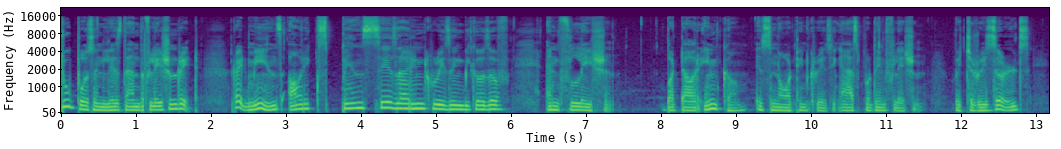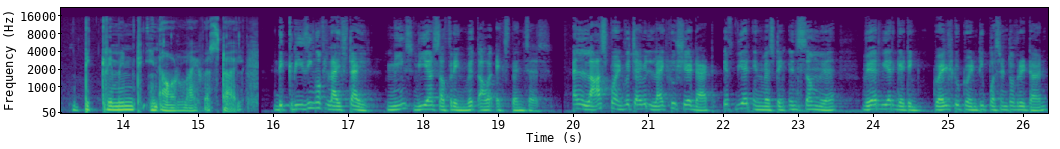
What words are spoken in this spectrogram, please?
2% less than the inflation rate right means our expenses are increasing because of inflation. But our income is not increasing as per the inflation which results decrement in our lifestyle. Decreasing of lifestyle means we are suffering with our expenses. And last point which i will like to share that if we are investing in somewhere where we are getting 12 to 20% of return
